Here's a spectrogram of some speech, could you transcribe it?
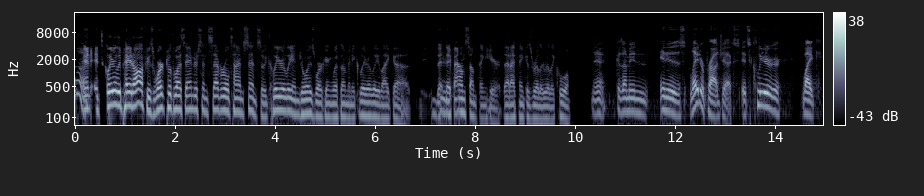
Huh. and it's clearly paid off. He's worked with Wes Anderson several times since, so he clearly enjoys working with him, and he clearly like uh th- Hmm. they found something here that I think is really really cool. Yeah, because I mean, in his later projects, it's clear, like,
